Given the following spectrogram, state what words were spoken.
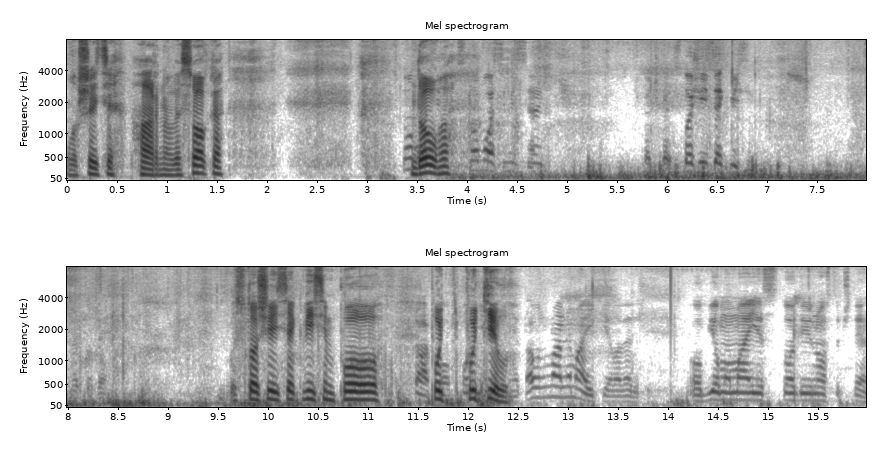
Лошиця гарна, висока, довга. 180. 168. 168 по. Так, По- по тілу. Та вона не має тіла, видиш. Об'єму має 194.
